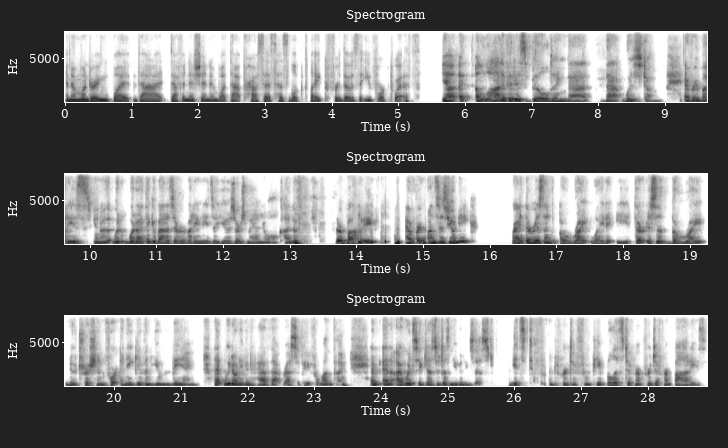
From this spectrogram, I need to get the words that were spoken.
And I'm wondering what that definition and what that process has looked like for those that you've worked with yeah a, a, lot of it is building that that wisdom. Everybody's you know what, what i think about is everybody needs a user's manual kind of their body. Everyone's is unique right? There isn't a right way to eat. There isn't the right nutrition for any given human being. That we don't even have that recipe for one thing. And, and i would suggest it doesn't even exist. Mm-hmm. It's different for different people. It's different for different bodies.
